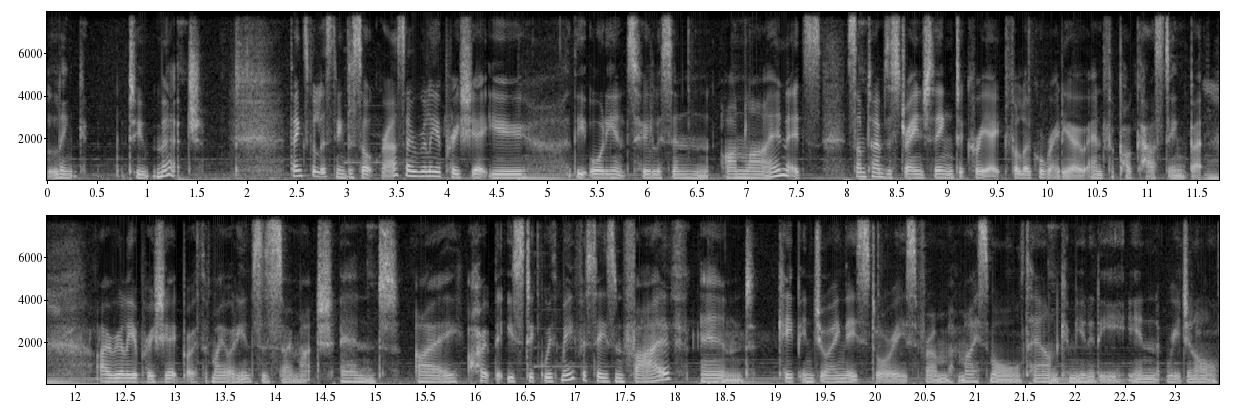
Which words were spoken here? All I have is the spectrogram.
link to merch. Thanks for listening to Saltgrass. I really appreciate you, the audience who listen online. It's sometimes a strange thing to create for local radio and for podcasting, but I really appreciate both of my audiences so much. And I hope that you stick with me for season five and keep enjoying these stories from my small town community in regional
